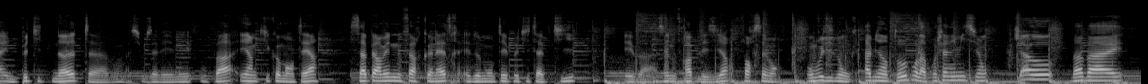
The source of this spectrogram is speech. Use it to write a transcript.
une petite note, euh, bon, bah, si vous avez aimé ou pas, et un petit commentaire. Ça permet de nous faire connaître et de monter petit à petit. Et bah ça nous fera plaisir, forcément. On vous dit donc à bientôt pour la prochaine émission. Ciao Bye bye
